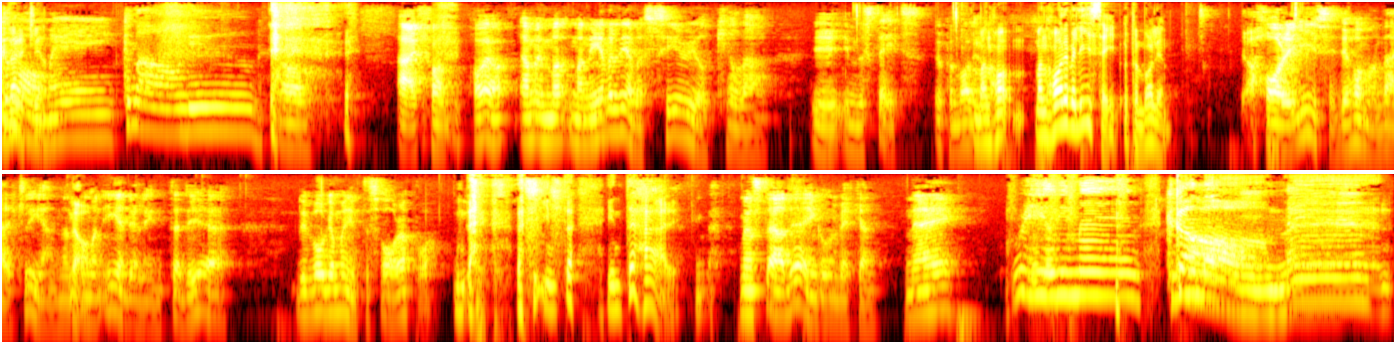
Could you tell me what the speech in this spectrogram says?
Come verkligen. on man, come on dude. Ja. Nej fan, ja ja. ja men man, man är väl en jävla serial killer i, in the States, uppenbarligen. Man har, man har det väl i sig, uppenbarligen. Har det i sig, det har man verkligen. Men Ja. om man är det eller inte, det, det vågar man inte svara på. inte, inte här. Men städar jag en gång i veckan? Nej. Really man? Come, Come on man!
